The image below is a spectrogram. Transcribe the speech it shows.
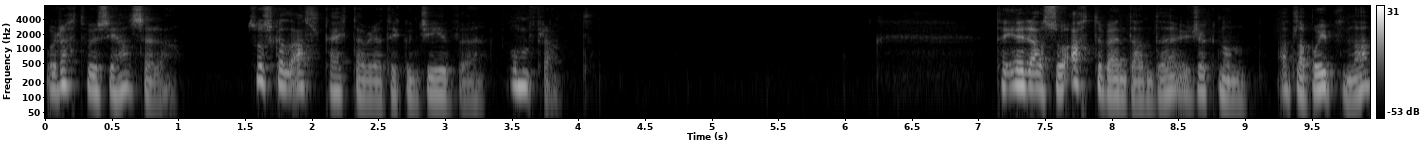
og rettvis i hans herra, så skal alt dette være tikkun givet omframt. Det er altså atvendande i jøknun alla biblina,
